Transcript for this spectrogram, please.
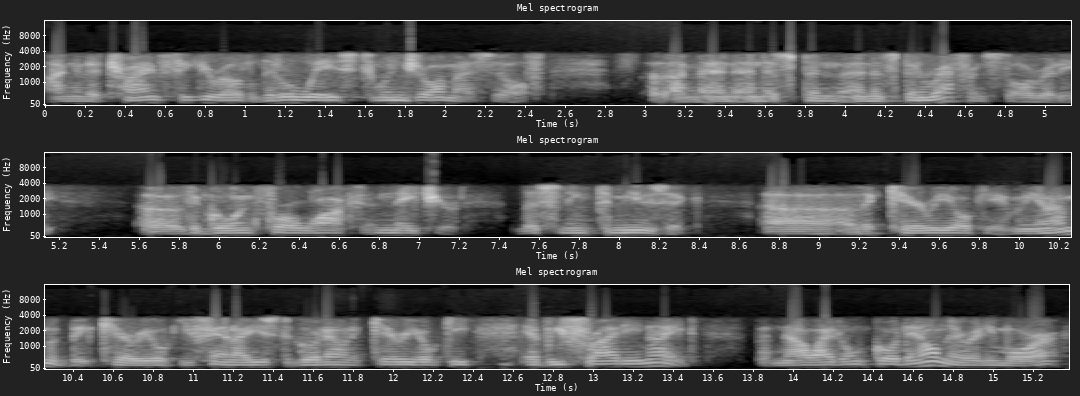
I'm going to try and figure out little ways to enjoy myself. Um, and, and it's been and it's been referenced already. Uh, the going for walks in nature, listening to music, uh, the karaoke. I mean, I'm a big karaoke fan. I used to go down to karaoke every Friday night, but now I don't go down there anymore.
